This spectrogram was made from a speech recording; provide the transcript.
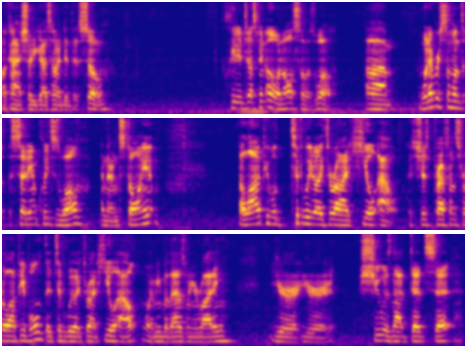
I'll kind of show you guys how I did this. So cleat adjustment. Oh, and also as well, um, whenever someone's setting up cleats as well and they're installing it, a lot of people typically like to ride heel out. It's just preference for a lot of people. They typically like to ride heel out. What I mean by that is when you're riding, your your shoe is not dead set,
